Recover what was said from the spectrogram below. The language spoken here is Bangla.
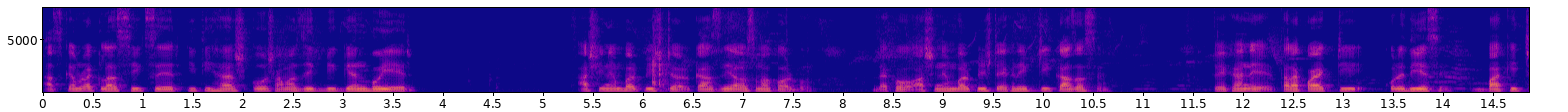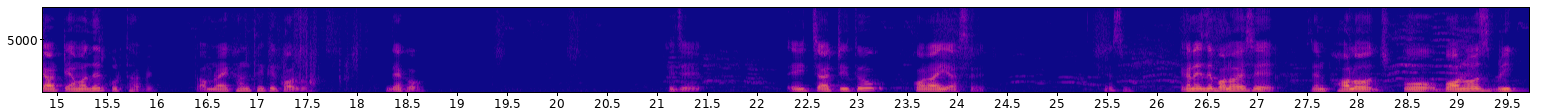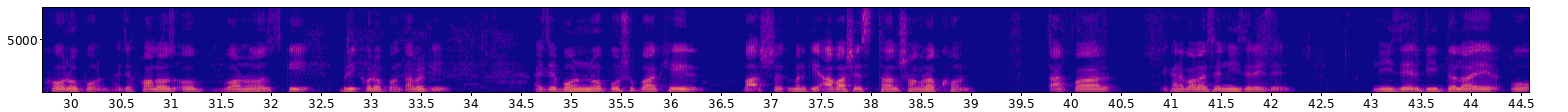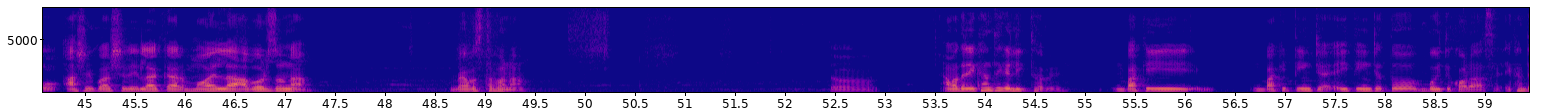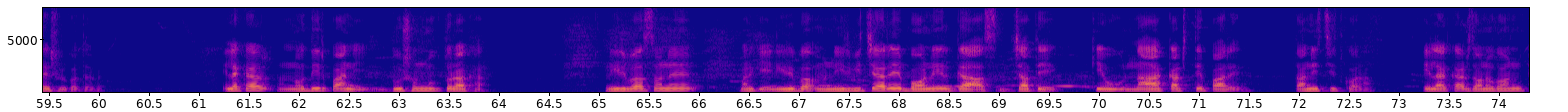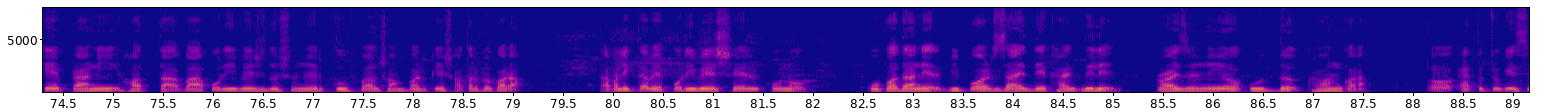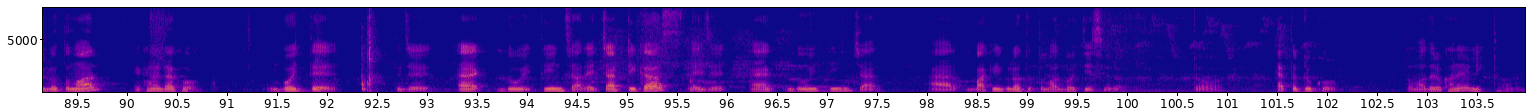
আজকে আমরা ক্লাস সিক্সের ইতিহাস ও সামাজিক বিজ্ঞান বইয়ের আশি নম্বর পৃষ্ঠার কাজ নিয়ে আলোচনা করব। দেখো, আশি নম্বর পৃষ্ঠা এখানে একটি কাজ আছে। তো এখানে তারা কয়েকটি করে দিয়েছে। বাকি চারটি আমাদের করতে হবে। তো আমরা এখান থেকে করব। দেখো, এই যে এই চারটি তো করাই আছে। ঠিক আছে? এখানে যে বলা হয়েছে যে ফলজ ও বনজ বৃক্ষরোপণ। এই যে ফলজ ও বনজ কি? বৃক্ষরোপণ। তারপর কি? এই যে বন্য পশু পাখির বাস মানে কি, আবাসস্থল সংরক্ষণ। তারপর এখানে বলা হয়েছে নিজের, এই যে নিজের বিদ্যালয়ের ও আশেপাশের এলাকার ময়লা আবর্জনা ব্যবস্থাপনা। তো আমাদের এখান থেকে লিখতে হবে। বাকি বাকি তিনটা, এই তিনটে তো বইতে করা আছে, এখান থেকে শুরু করতে হবে। এলাকার নদীর পানি দূষণমুক্ত রাখা, নির্বাচনে মানে কি, নির্বা, নির্বিচারে বনের গাছ যাতে কেউ না কাটতে পারে তা নিশ্চিত করা, এলাকার জনগণকে প্রাণী হত্যা বা পরিবেশ দূষণের কুফল সম্পর্কে সতর্ক করা, তারপর লিখতে হবে, পরিবেশের কোনো উপাদানের বিপর্যয় দেখা দিলে প্রয়োজনীয় উদ্যোগ গ্রহণ করা। তো এতটুকুই ছিল তোমার। এখানে দেখো, বইতে যে এক, দুই, তিন, চার, এই চারটি কাজ, এই যে এক, দুই, তিন, চার, আর বাকিগুলো তো তোমার বইতেই ছিল। তো এতটুকু তোমাদের ওখানে লিখতে হবে।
